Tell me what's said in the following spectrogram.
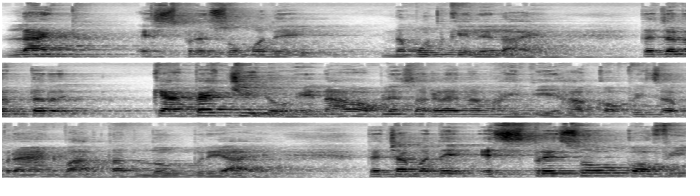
लॅट एस्प्रेसोमध्ये नमूद केलेला आहे. त्याच्यानंतर कॅपॅचिनो हे नाव आपल्या सगळ्यांना माहिती आहे. हा कॉफीचा ब्रँड भारतात लोकप्रिय आहे. त्याच्यामध्ये एस्प्रेसो कॉफी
